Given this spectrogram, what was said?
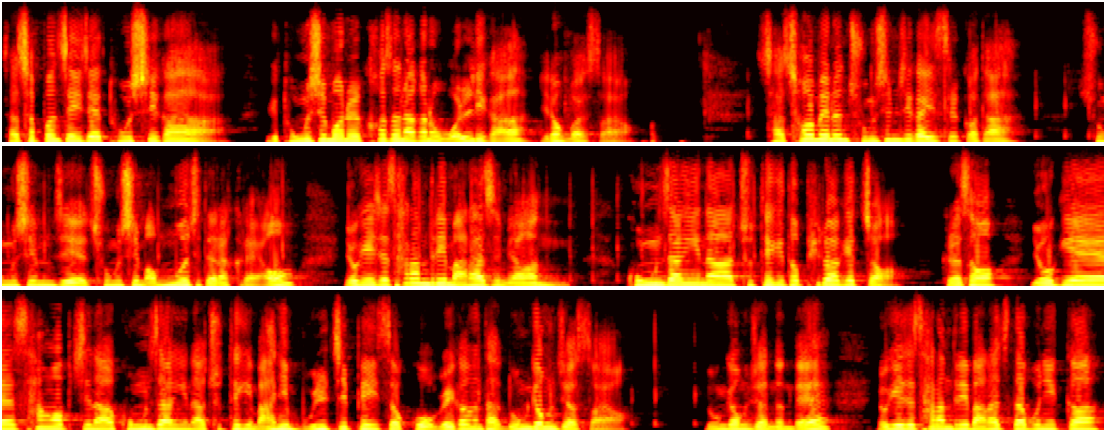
자, 첫 번째 이제 도시가 동심원을 커져 나가는 원리가 이런 거였어요. 자, 처음에는 중심지가 있을 거다. 중심지, 중심 업무지대라 그래요. 여기 이제 사람들이 많아지면 공장이나 주택이 더 필요하겠죠. 그래서 여기에 상업지나 공장이나 주택이 많이 밀집해 있었고 외곽은 다 농경지였어요. 농경지였는데 여기 이제 사람들이 많아지다 보니까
